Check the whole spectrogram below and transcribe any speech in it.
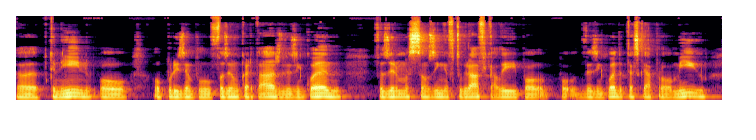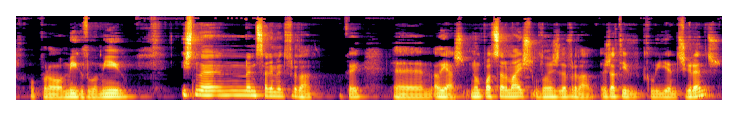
uh, pequenino, ou, ou, por exemplo, fazer um cartaz de vez em quando, fazer uma sessãozinha fotográfica ali para, para, de vez em quando, até se calhar para o amigo, ou para o amigo do amigo. Isto não é, não é necessariamente verdade, ok? Uh, aliás, não pode estar mais longe da verdade. Eu já tive clientes grandes,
